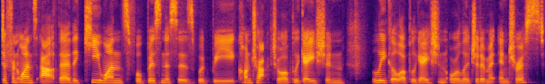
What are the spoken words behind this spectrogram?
different ones out there. The key ones for businesses would be contractual obligation, legal obligation, or legitimate interest.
